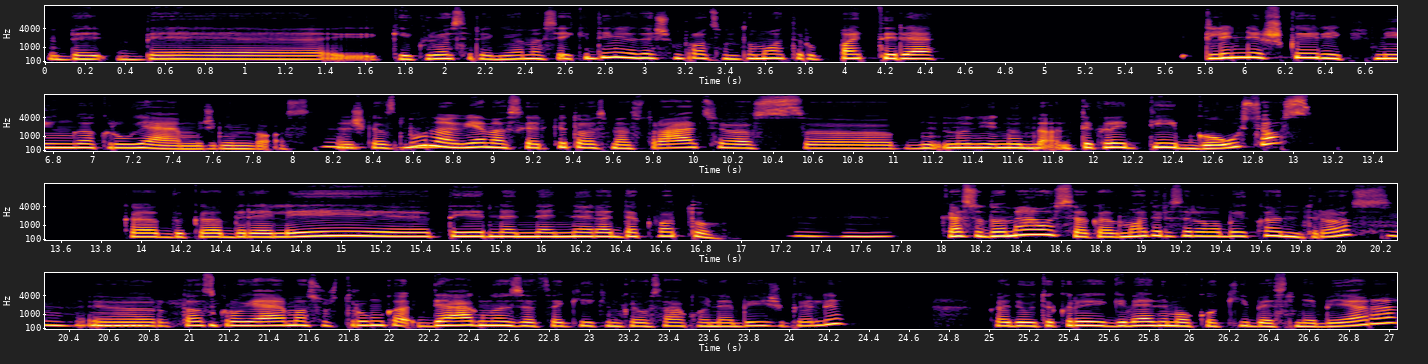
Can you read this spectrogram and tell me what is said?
be, be kai kuriuose regionuose iki 90 procentų moterų patiria kliniškai reikšmingą kraujavimą iš gimdos. Mm. Reiškia, būna vienas ar kitos menstruacijos nu, nu, tikrai taip gausios, kad, kad realiai tai ne, ne, nėra adekvatu. -hmm. Kas įdomiausia, kad moteris yra labai kantrios -hmm. ir tas kraujavimas užtrunka, diagnozė, sakykime, kai jau sako, nebeišgali, kad jau tikrai gyvenimo kokybės nebėra.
